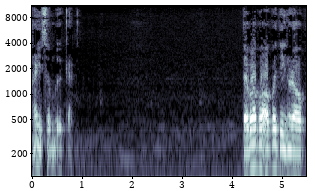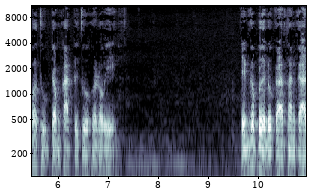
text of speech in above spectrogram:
ให้เสมอกัน แต่ว่าพอเอาก็จริงเราก็ถูกจำกัดโดยตัวของเราเองเห็นก็เปิดโอกาสทางการ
